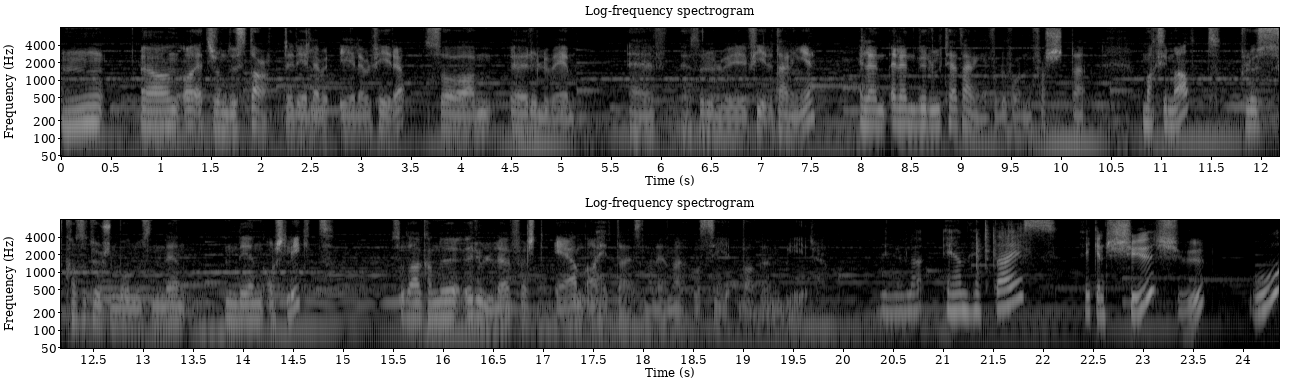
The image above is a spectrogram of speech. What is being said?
Mm, og ettersom du starter i level, i level 4, så um, ruller vi eh, så ruller vi fire terninger. Eller, eller vi ruller tre terninger, for du får den første maksimalt, pluss constitution-bonusen din, din og slikt. Så da kan du rulle først én av hitdicene dine og si hva den blir. Vi rulla én hit. Fikk en sju. Sju. Oh,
